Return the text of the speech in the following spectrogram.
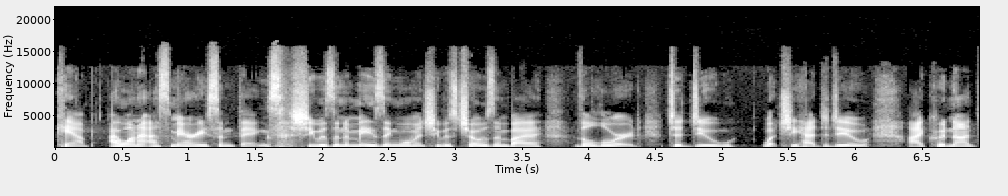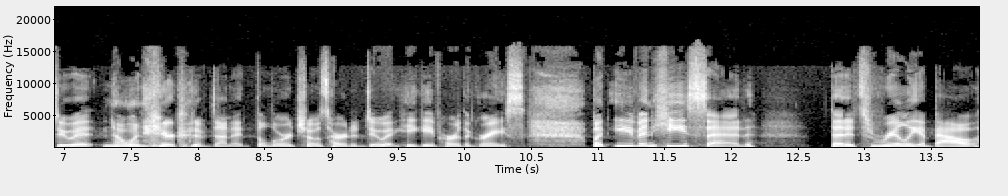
camp. I want to ask Mary some things. She was an amazing woman. She was chosen by the Lord to do what she had to do. I could not do it. No one here could have done it. The Lord chose her to do it, He gave her the grace. But even He said, that it's really about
